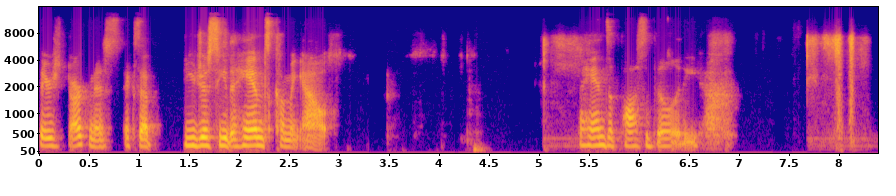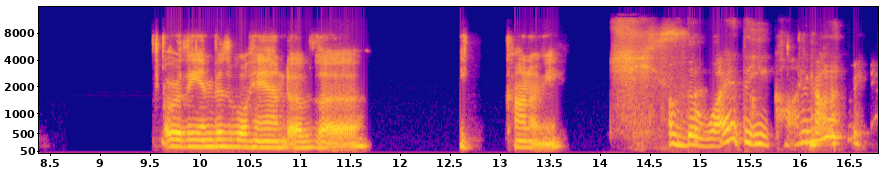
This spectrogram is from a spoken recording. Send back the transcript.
there's darkness, except you just see the hands coming out. The hands of possibility. Or the invisible hand of the economy. Of the what? The economy? economy.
